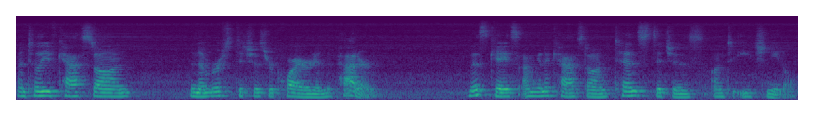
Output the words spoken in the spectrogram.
until you've cast on the number of stitches required in the pattern. In this case, I'm going to cast on 10 stitches onto each needle.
